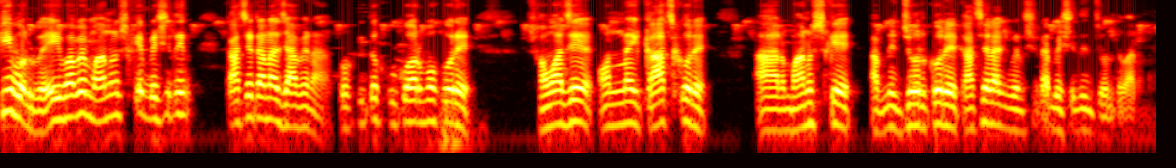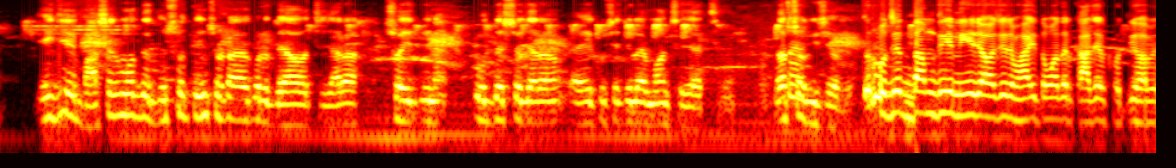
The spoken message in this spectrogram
কি বলবে? এইভাবে মানুষকে বেশি দিন কাছে টানা যাবে না। প্রকৃত কুকর্ম করে সমাজে অন্যায় কাজ করে আর মানুষকে আপনি জোর করে কাছে রাখবেন সেটা বেশি দিন চলতে পারে না। এই যে বাসের মধ্যে দুশো, তিনশো টাকা করে দেওয়া হচ্ছে, যারা শহীদ মিনার উদ্দেশ্য যারা একুশে জুলাই মঞ্চে যাচ্ছে দর্শক হিসেবে। তো রোজের দাম দিয়ে নিয়ে যাওয়া হচ্ছে যে, ভাই, তোমাদের কাজের ক্ষতি হবে,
